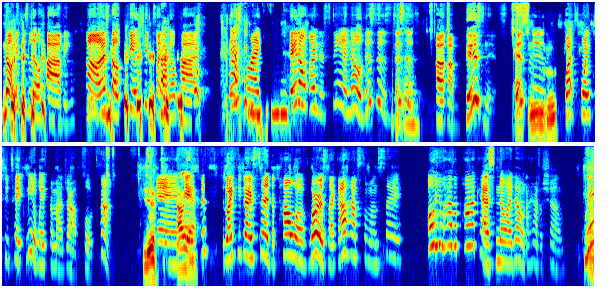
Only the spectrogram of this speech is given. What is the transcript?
no, it's just a little hobby. Oh, that's so cute. She's like, no pie. It's like they don't understand. No, this is this is a, a business. This mm-hmm. is what's going to take me away from my job full time. Yeah. And, oh, yeah. And just, like you guys said, the power of words. Like I'll have someone say, "Oh, you have a podcast?" No, I don't. I have a show. Yeah,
